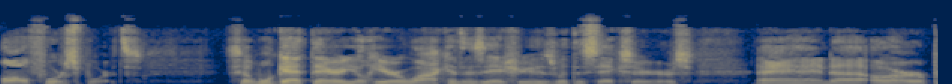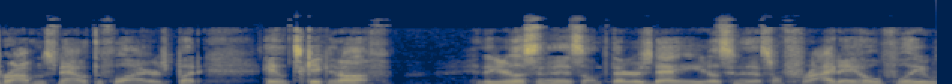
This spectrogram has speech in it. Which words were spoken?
all four sports. So we'll get there. You'll hear Watkins' issues with the Sixers and uh, our problems now with the Flyers. But hey, let's kick it off. You're listening to this on Thursday. You're listening to this on Friday, hopefully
